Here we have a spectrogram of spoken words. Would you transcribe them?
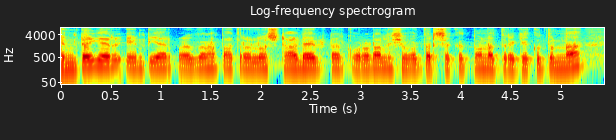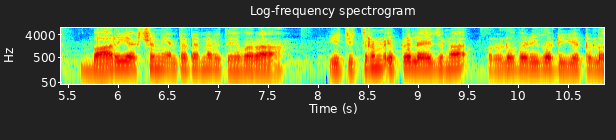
ఎన్టీఆర్ ఎన్టీఆర్ ప్రధాన పాత్రలో స్టార్ డైరెక్టర్ కొరడాల శివ దర్శకత్వంలో తెరకెక్కుతున్న భారీ యాక్షన్ ఎంటర్టైనర్ దేవరా. ఈ చిత్రం ఏప్రిల్ ఐదున రెండువడిగా థియేటర్లో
